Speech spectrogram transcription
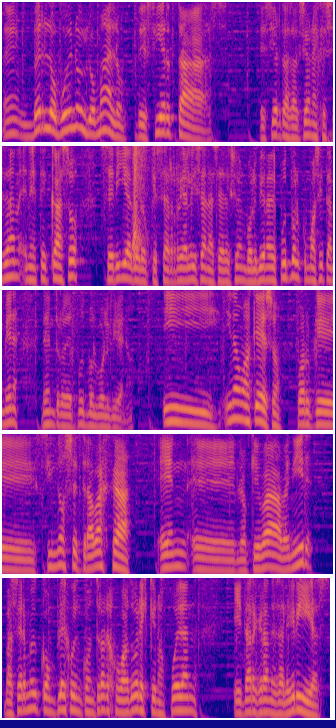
¿eh? ver lo bueno y lo malo de ciertas, de ciertas acciones que se dan. En este caso sería de lo que se realiza en la selección boliviana de fútbol, como así también dentro del fútbol boliviano. Y, y no más que eso, porque si no se trabaja en eh, lo que va a venir, va a ser muy complejo encontrar jugadores que nos puedan eh, dar grandes alegrías.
